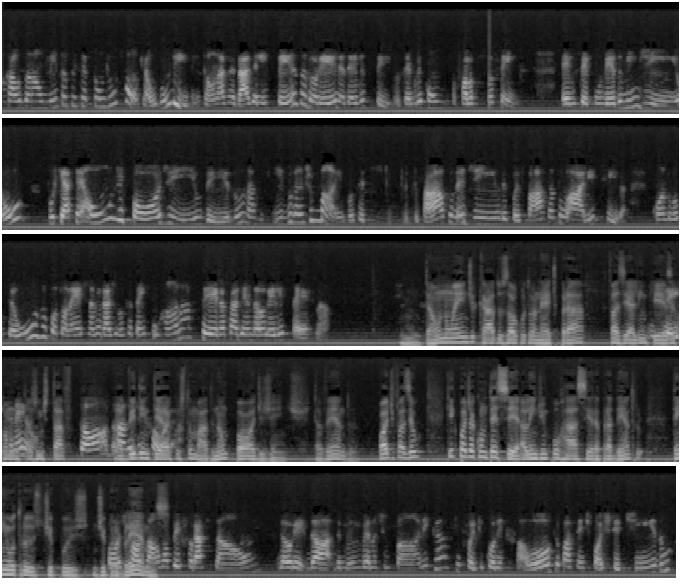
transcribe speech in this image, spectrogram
causando aumento da percepção de um som, que é o zumbido. Então, na verdade, a limpeza da orelha deve ser, eu sempre falo para os pacientes, deve ser com o dedo mindinho, porque até onde pode ir o dedo, na, e durante o banho, você passa o dedinho, depois passa a toalha e tira. Quando você usa o cotonete, na verdade você está empurrando a cera para dentro da orelha externa. Então não é indicado usar o cotonete para fazer a limpeza como nenhum. a gente está a vida inteira fora. acostumado. Não pode, gente. Tá vendo? Pode fazer o, o que, que pode acontecer além de empurrar a cera para dentro? Tem outros tipos de Pode problemas? Pode causar uma perfuração da, da, da membrana timpânica, que foi que o Corinthians falou, que o paciente pode ter tido.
